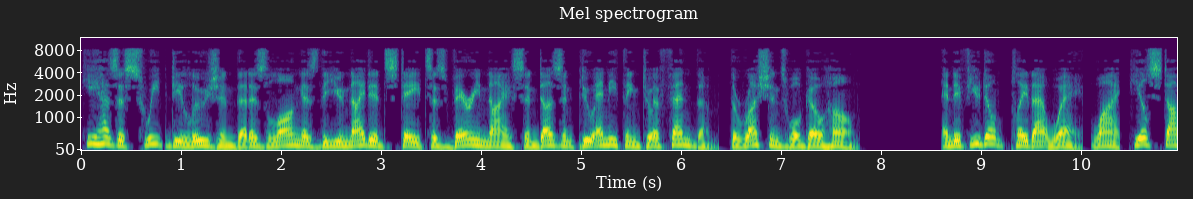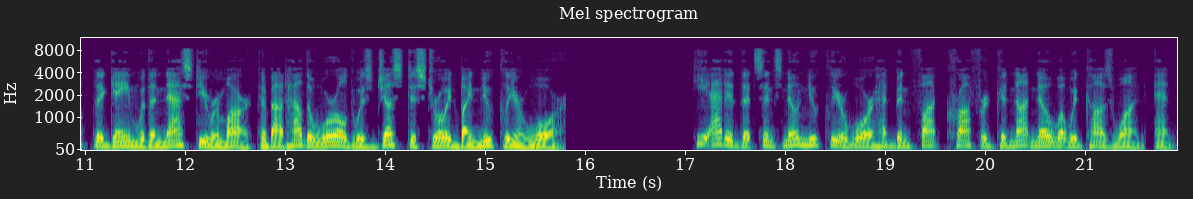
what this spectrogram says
He has a sweet delusion that as long as the United States is very nice and doesn't do anything to offend them, the Russians will go home. and if you don't play that way, why, he'll stop the game with a nasty remark about how the world was just destroyed by nuclear war." He added that since no nuclear war had been fought Crawford could not know what would cause one, and,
